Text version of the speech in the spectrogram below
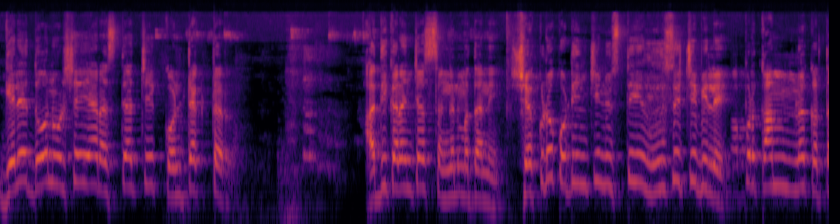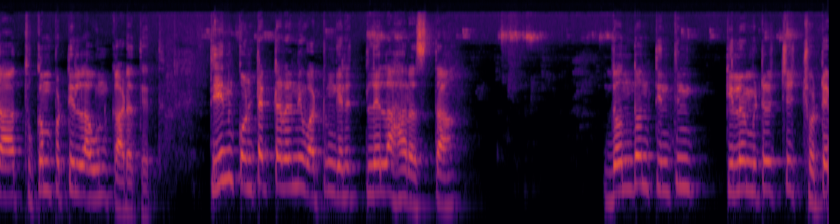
गेले दोन वर्षे या रस्त्याचे कॉन्ट्रॅक्टर अधिकाऱ्यांच्या संगणमताने शेकडो कोटींची नुसती रुसीची बिले वापर काम न करता थुकमपट्टी लावून काढत आहेत. तीन कॉन्ट्रॅक्टरांनी वाटून घेतलेला हा रस्ता दोन दोन तीन तीन किलोमीटरचे छोटे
